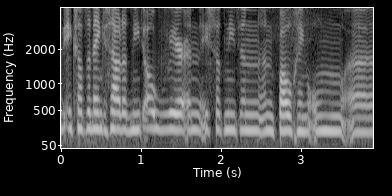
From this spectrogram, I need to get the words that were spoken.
ik zat te denken, zou dat niet ook weer een, is dat niet een, een poging om eh,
